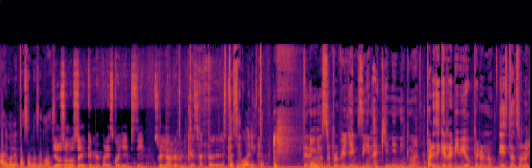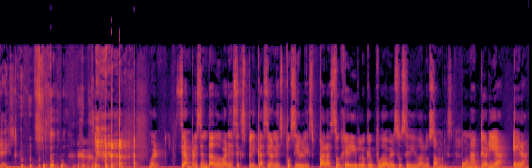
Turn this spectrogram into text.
algo le pasó a los demás. Yo solo sé que me parezco a James Dean. Soy la réplica exacta de él. Estás igualito. Tenemos nuestro propio James Dean aquí en Enigma. Parece que revivió, pero no, es tan solo Jair. Bueno, se han presentado varias explicaciones posibles para sugerir lo que pudo haber sucedido a los hombres. Una teoría era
